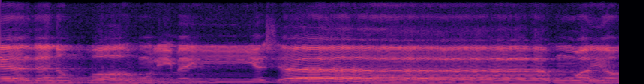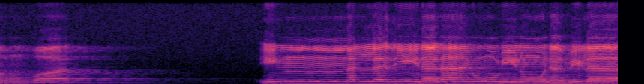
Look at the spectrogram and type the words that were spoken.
ياذن الله لمن يشاء ويرضى إن الذين لا يؤمنون بالآخرة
